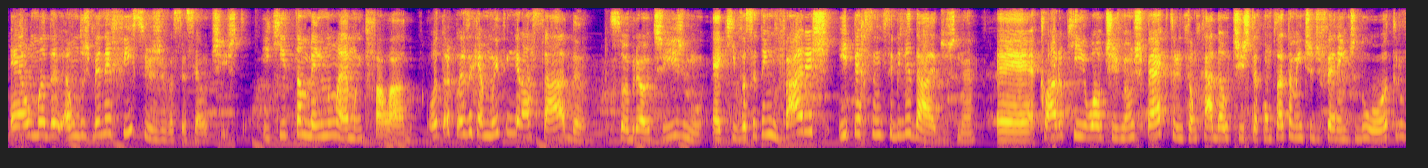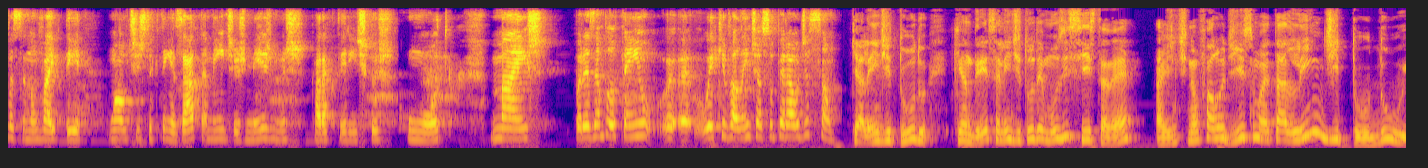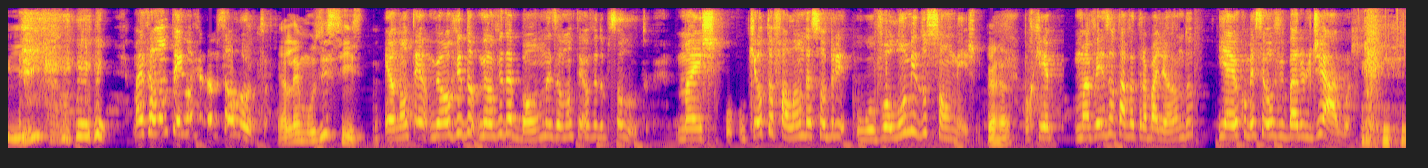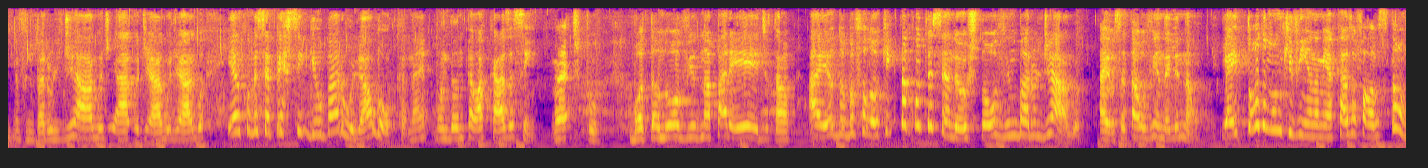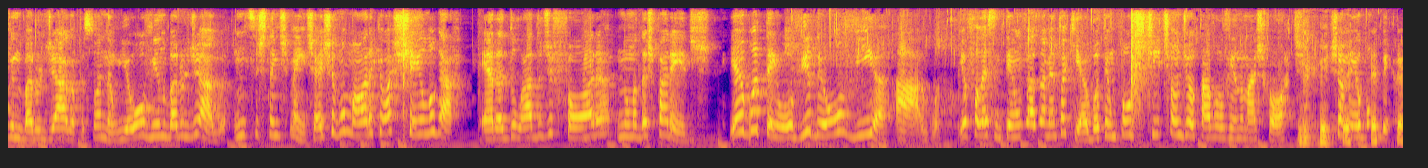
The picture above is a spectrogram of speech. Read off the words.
É, uma é um dos benefícios de você ser autista. E que também não é muito falado. Outra coisa que é muito engraçada sobre o autismo é que você tem várias hipersensibilidades, né? É claro que o autismo é um espectro, então cada autista é completamente diferente do outro. Você não vai ter um autista que tem exatamente as mesmas características com o outro, mas por exemplo, eu tenho é, o equivalente à super audição. Que além de tudo, que Andressa, além de tudo, é musicista, né? A gente não falou disso, mas tá além de tudo isso. mas eu não tenho ouvido absoluto. Ela é musicista. Eu não tenho. Meu ouvido, meu ouvido é bom, mas eu não tenho ouvido absoluto. Mas o, o que eu tô falando é sobre o volume do som mesmo. Uhum. Porque uma vez eu tava trabalhando e aí eu comecei a ouvir barulho de água. eu ouvi barulho de água, de água, de água, de água. E aí eu comecei a perseguir o barulho, a louca, né? Andando pela casa assim, né? Tipo, botando o ouvido na parede e tal. Aí o Duba falou: O que que tá acontecendo? Eu estou ouvindo barulho de água. Aí você tá ouvindo? Ele não. E aí todo mundo que vinha na minha casa eu falava: Você tá ouvindo barulho de água? A pessoa não. E eu ouvindo barulho de água, insistentemente. Aí chegou uma hora que eu achei o lugar. Era do lado de fora, numa das paredes. E aí eu botei o ouvido e eu ouvia a água. E eu falei assim: tem um vazamento aqui. Aí eu botei um post-it onde eu tava ouvindo mais forte. Chamei o bombeiro.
